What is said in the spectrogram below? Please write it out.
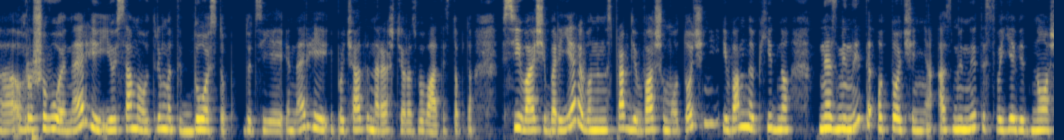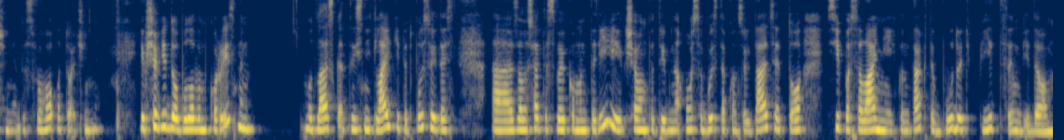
грошову енергію і ось саме отримати доступ до цієї енергії і почати нарешті розвиватись. Тобто всі ваші бар'єри, вони насправді в вашому оточенні, і вам необхідно не змінити оточення, а змінити своє відношення до свого оточення. Якщо відео було вам корисним, будь ласка, тисніть лайки, підписуйтесь, е, залишайте свої коментарі. І Якщо вам потрібна особиста консультація, то всі посилання і контакти будуть під цим відео.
